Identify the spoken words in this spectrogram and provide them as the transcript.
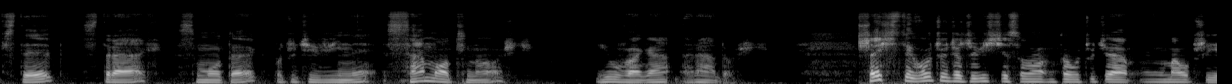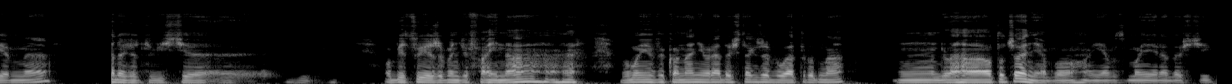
wstyd, strach, smutek, poczucie winy, samotność i uwaga, radość. Sześć z tych uczuć oczywiście są to uczucia mało przyjemne. Radość oczywiście e, obiecuję, że będzie fajna, ale w moim wykonaniu radość także była trudna mm, dla otoczenia, bo ja z mojej radości,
